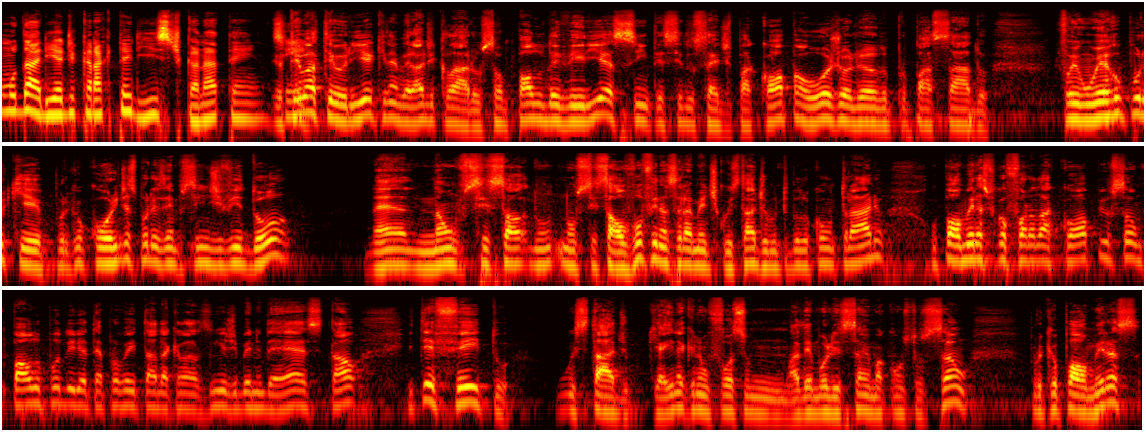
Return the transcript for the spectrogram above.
mudaria de característica, né? Tem. Eu Sim. tenho uma teoria que, na verdade, claro, o São Paulo deveria sim ter sido sede para a Copa. Hoje, olhando para o passado, foi um erro, por quê? Porque o Corinthians, por exemplo, se endividou, né? não, se sal- não, não se salvou financeiramente com o estádio, muito pelo contrário. O Palmeiras ficou fora da Copa e o São Paulo poderia ter aproveitado aquelas linhas de BNDES e tal e ter feito um estádio que, ainda que não fosse um- uma demolição e uma construção, porque o Palmeiras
